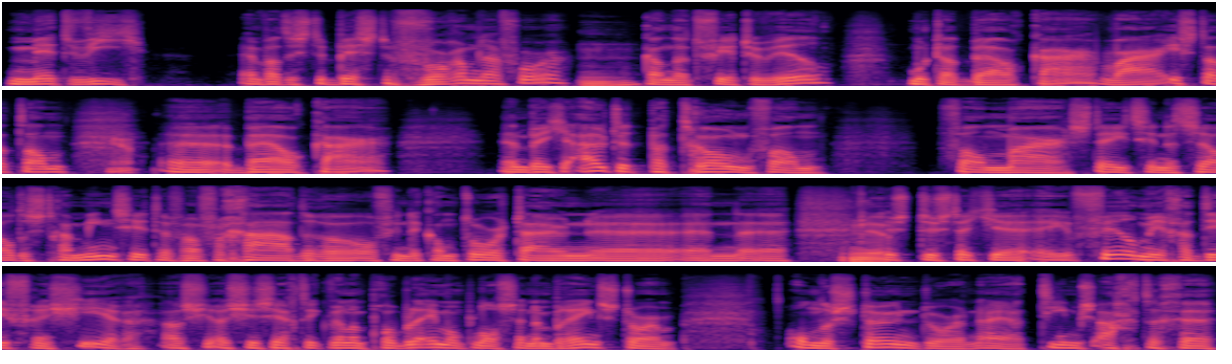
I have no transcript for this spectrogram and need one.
Met wie? En wat is de beste vorm daarvoor? Mm. Kan dat virtueel? Moet dat bij elkaar? Waar is dat dan ja. uh, bij elkaar? En een beetje uit het patroon van, van maar steeds in hetzelfde stramien zitten... van vergaderen of in de kantoortuin. Uh, en, uh, dus, dus dat je veel meer gaat differentiëren. Als je, als je zegt, ik wil een probleem oplossen en een brainstorm... ondersteund door nou ja, teamsachtige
